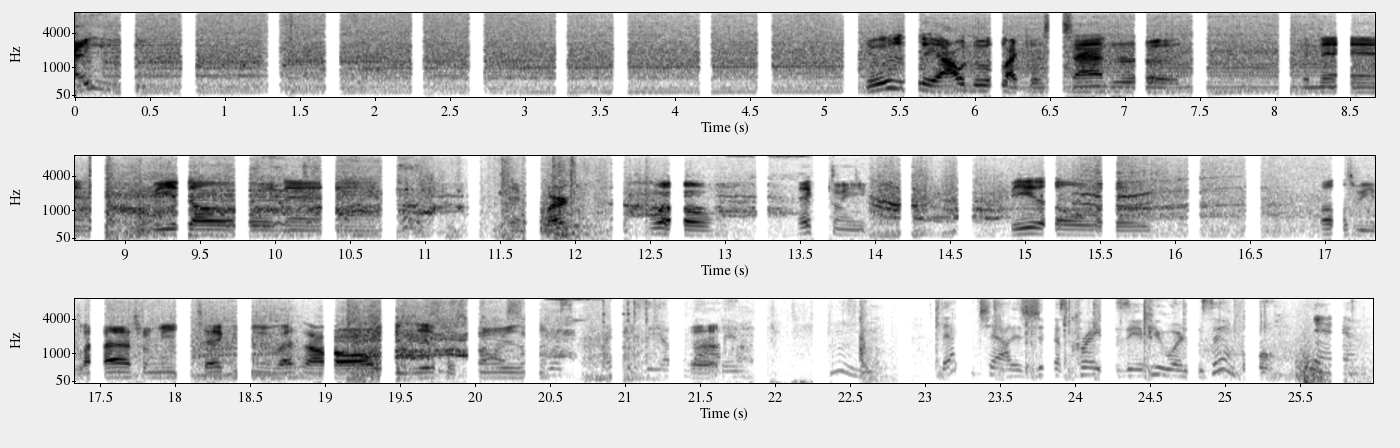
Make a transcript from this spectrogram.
Hey. Usually I'll do like a Sandra, and then Vito and then Burke. Well, technically Vito was supposed to be last for me technically, that's how I always did for some reason. That uh, hmm, child is just crazy if you were simple. Yeah.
